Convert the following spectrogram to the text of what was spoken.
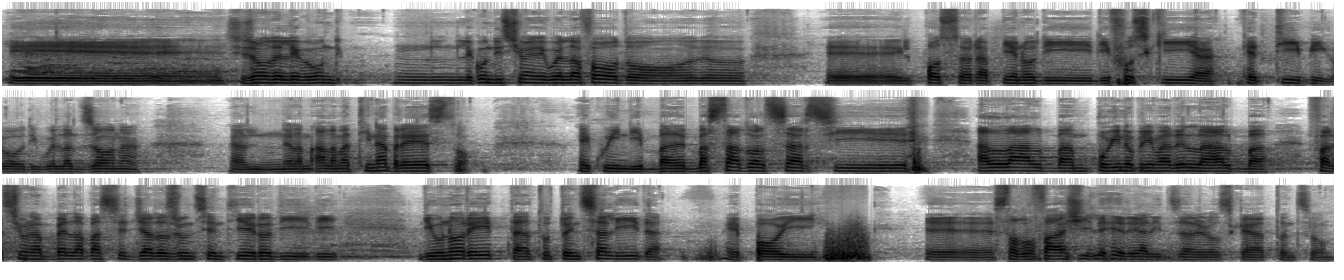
e ci sono delle le condizioni di quella foto, eh, il posto era pieno di, di, foschia che è tipico di quella zona alla mattina presto e quindi è bastato alzarsi all'alba, un pochino prima dell'alba, farsi una bella passeggiata su un sentiero di, di di un'oretta, tutto in salita e poi eh, è stato facile realizzare lo scatto, insomma,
